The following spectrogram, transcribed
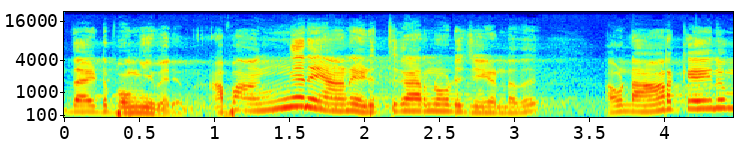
ഇതായിട്ട് പൊങ്ങി വരും അപ്പോൾ അങ്ങനെയാണ് എഴുത്തുകാരനോട് ചെയ്യേണ്ടത്. അതുകൊണ്ട് ആർക്കെങ്കിലും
